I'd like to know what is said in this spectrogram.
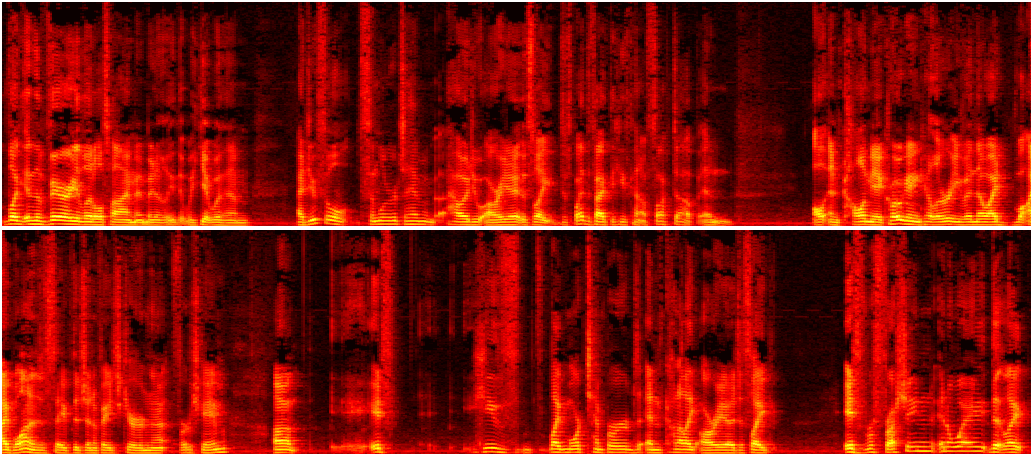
like in the very little time, admittedly, that we get with him, I do feel similar to him. How I do Aria is like, despite the fact that he's kind of fucked up and all and calling me a Krogan killer, even though I I wanted to save the Genophage cure in that first game, um, it's he's like more tempered and kind of like Aria, just like it's refreshing in a way that like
